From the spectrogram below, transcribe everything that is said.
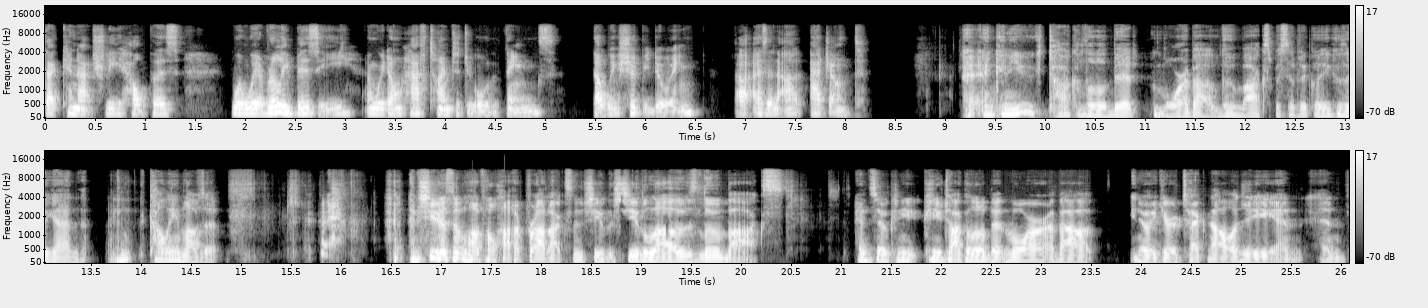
that can actually help us when we're really busy and we don't have time to do all the things that we should be doing uh, as an ad- adjunct. And can you talk a little bit more about Lumebox specifically? Because again, Colleen loves it. and she doesn't love a lot of products and she she loves Lumebox. And so can you can you talk a little bit more about, you know, your technology and and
